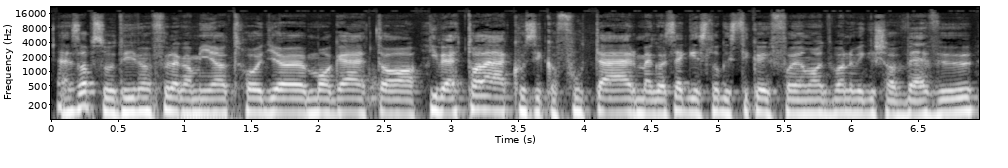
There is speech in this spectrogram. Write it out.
Ez abszolút így van, főleg amiatt, hogy magát, a, kivel találkozik a futár, meg az egész logisztikai folyamatban, mégis a vevő,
